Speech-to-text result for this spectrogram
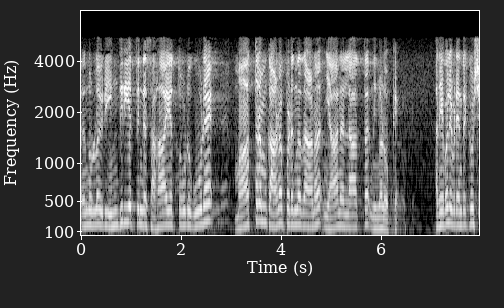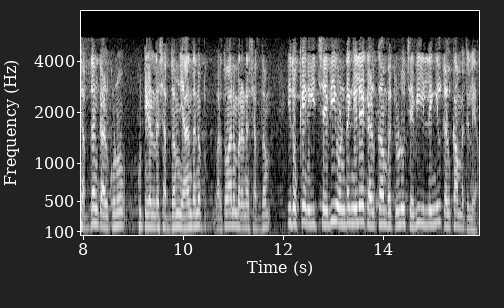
എന്നുള്ള ഒരു ഇന്ദ്രിയത്തിന്റെ സഹായത്തോടുകൂടെ മാത്രം കാണപ്പെടുന്നതാണ് ഞാനല്ലാത്ത നിങ്ങളൊക്കെ. അതേപോലെ ഇവിടെ എന്തൊക്കെയോ ശബ്ദം കേൾക്കണു കുട്ടികളുടെ ശബ്ദം ഞാൻ തന്നെ വർത്തമാനം പറയണ ശബ്ദം. ഇതൊക്കെ എനിക്ക് ചെവി ഉണ്ടെങ്കിലേ കേൾക്കാൻ പറ്റുള്ളൂ ചെവി ഇല്ലെങ്കിൽ കേൾക്കാൻ പറ്റില്ല.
